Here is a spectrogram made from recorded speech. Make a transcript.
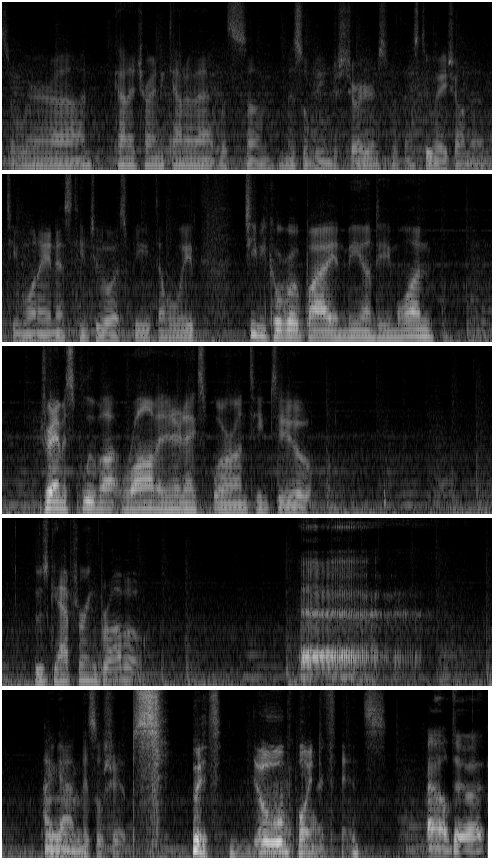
So we're uh, kind of trying to counter that with some missile beam destroyers with S2H on them. Team 1 ANS, Team 2 OSB, Tumbleweed, Chibi Corbo Pi, and me on Team 1. Dramus Bluebot, ROM, and Internet Explorer on Team 2. Who's capturing Bravo? Uh, I got hmm. missile ships with no point defense. I'll do it.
